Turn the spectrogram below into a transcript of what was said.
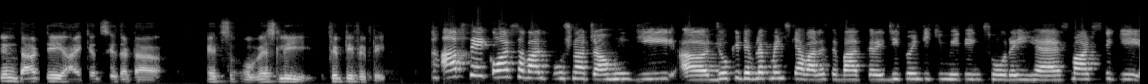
till that day i can say that uh, it's obviously 50 50 आपसे एक और सवाल पूछना चाहूँगी जो कि डेवलपमेंट्स के हवाले से बात करें जी ट्वेंटी की मीटिंग्स हो रही है स्मार्ट सिटी की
